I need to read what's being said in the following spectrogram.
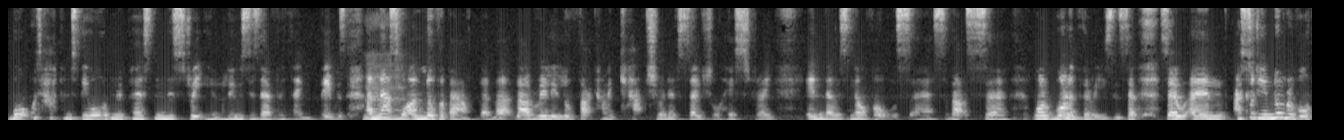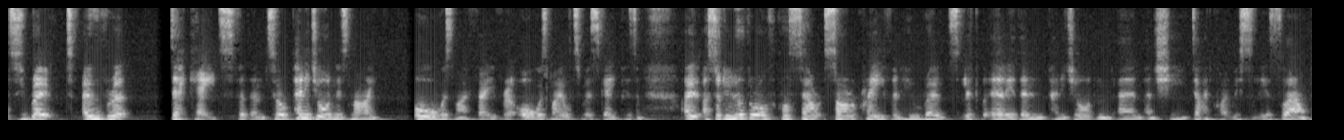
what would happen to the ordinary person in the street who loses everything. It was, and mm. that's what I love about them. I, I, really love that kind of capturing of social history in those novels. Uh, so that's uh, one one of the reasons. So so um, I studied a number of authors who wrote over decades for them. So Penny Jordan is my always my favourite, always my ultimate escapism. I, I studied another author called Sara, Sara, Craven, who wrote a little bit earlier than Penny Jordan, um, and she died quite recently as well.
